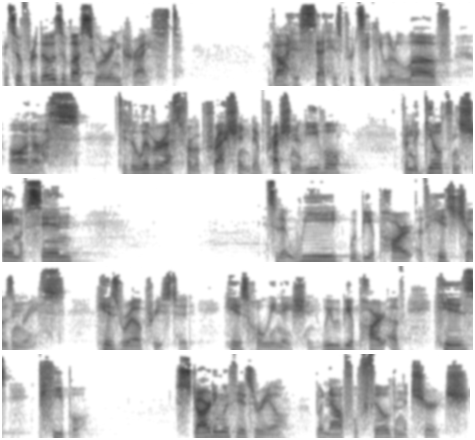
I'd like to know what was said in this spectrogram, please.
And so, for those of us who are in Christ, God has set his particular love on us to deliver us from oppression, the oppression of evil, from the guilt and shame of sin, so that we would be a part of his chosen race, his royal priesthood, his holy nation. We would be a part of his people, starting with Israel, but now fulfilled in the church.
